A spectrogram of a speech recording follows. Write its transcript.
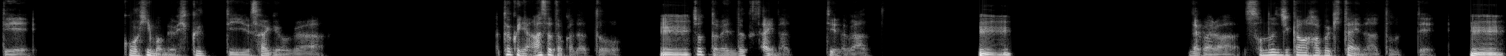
て、コーヒー豆を引くっていう作業が、特に朝とかだと、うん。ちょっとめんどくさいなっていうのがあって、うん。だから、その時間を省きたいなと思って、うん。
